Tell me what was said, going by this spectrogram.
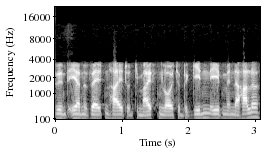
sind eher eine Seltenheit und die meisten Leute beginnen eben in der Halle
